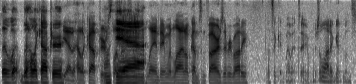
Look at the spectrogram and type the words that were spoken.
the the helicopter. Yeah, the helicopter Oh, yeah. landing when Lionel comes and fires everybody. That's a good moment too. There's a lot of good ones.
